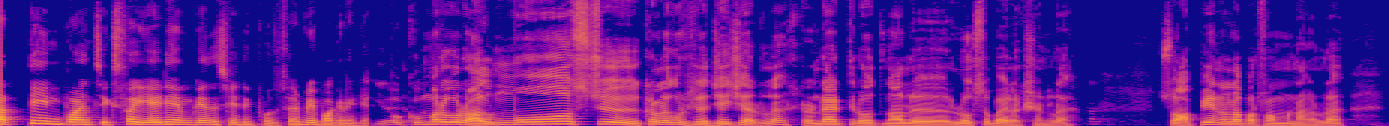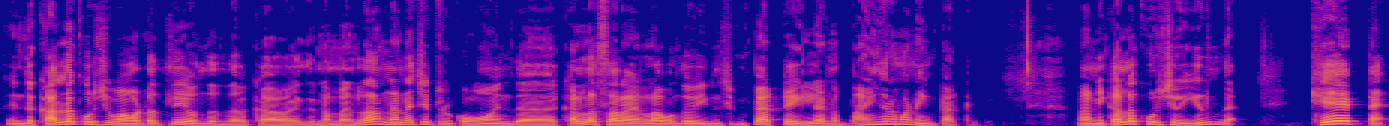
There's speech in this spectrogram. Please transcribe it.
thirteen point six five ADMK இந்த சீட்டுக்கு போகுது சார் எப்படி பார்க்குறீங்க இப்போ குமரகுரு ஆல்மோஸ்ட் கள்ளக்குறிச்சியில் ஜெயிச்சார்ல ரெண்டாயிரத்தி இருபத்தி நாலு லோக்சபா எலெக்ஷனில் ஸோ அப்பயே நல்லா பர்ஃபார்ம் பண்ணாங்கல்ல. இந்த கள்ளக்குறிச்சி மாவட்டத்திலே வந்து இந்த க இது நம்ம எல்லாம் நினச்சிட்டு இருக்கோம். இந்த கள்ளசாராயம் எல்லாம் வந்து இம்பேக்டே இல்லைன்னு பயங்கரமான இம்பேக்ட் இருக்குது நான் நீ கள்ளக்குறிச்சியில் இருந்தேன். கேட்டேன்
